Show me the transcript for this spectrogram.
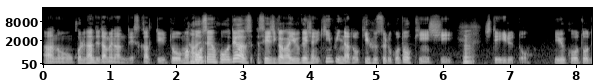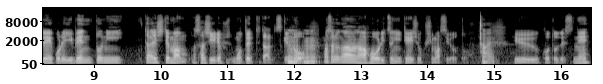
あの、これなんでダメなんですかっていうと、まあ、はい公選法では政治家が有権者に金品などを寄付することを禁止うんしているということで、これイベントに対して、まあ、差し入れ持ってってたんですけど、うんうんまあ、それがなんか法律に抵触しますよと。はい。いうことですね。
